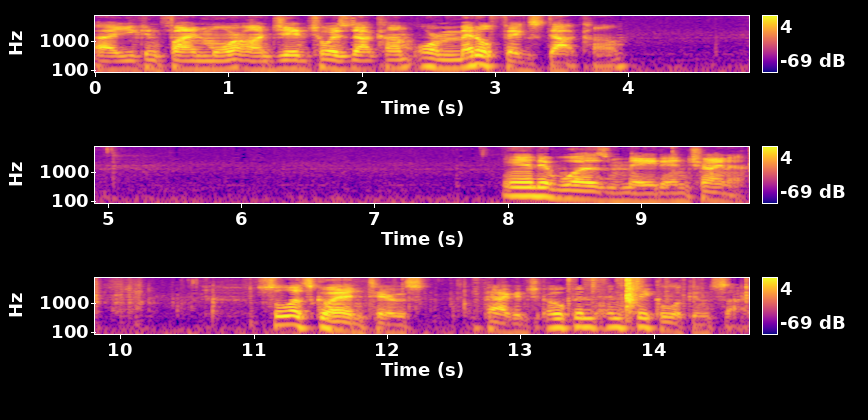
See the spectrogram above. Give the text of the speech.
Uh, you can find more on jadatoys.com or metalfigs.com. And it was made in China. So let's go ahead and tear this package open and take a look inside.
